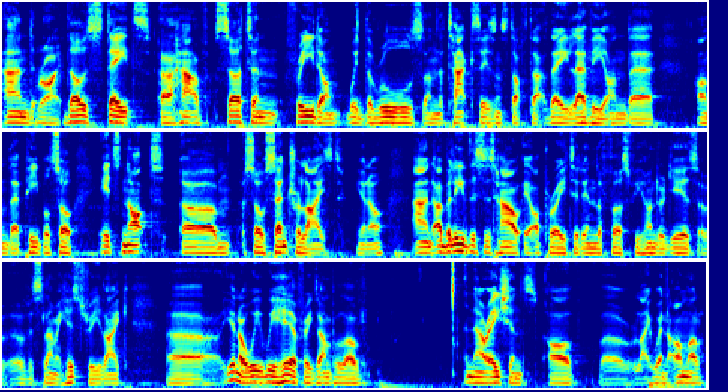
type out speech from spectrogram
and Right. those states uh, have certain freedom with the rules and the taxes and stuff that they levy on their on their people. So it's not um, so centralized, you know. And I believe this is how it operated in the first few hundred years of, of Islamic history. Like, uh, you know, we, we hear, for example, of narrations of uh, like when Omar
